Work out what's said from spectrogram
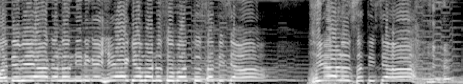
ಮದುವೆಯಾಗಲು ನಿನಗೆ ಹೇಗೆ ಮನಸ್ಸು ಬಂತು ಸತೀಶ? ಹೇಳು ಸತೀಶ ಹೇಳು.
